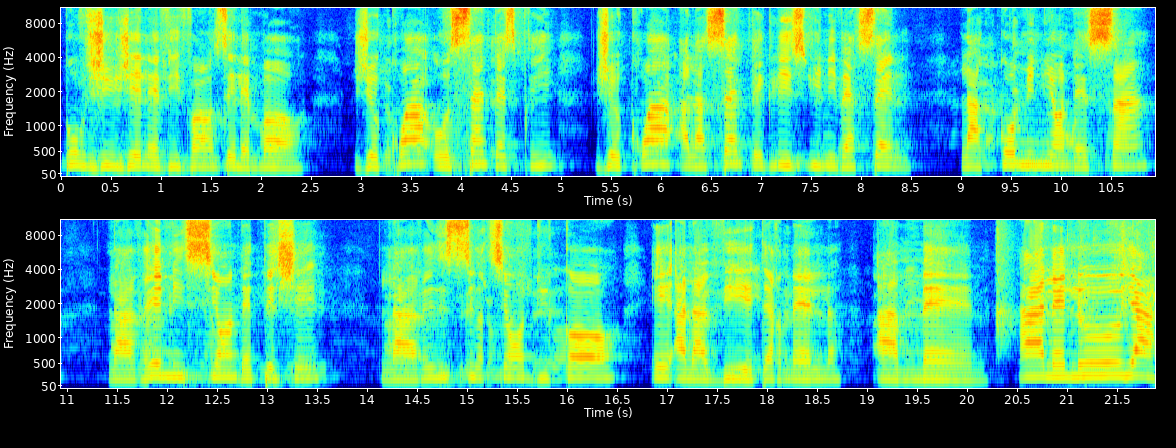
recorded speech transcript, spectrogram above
pour juger les vivants et les morts. Je crois au Saint-Esprit, je crois à la Sainte Église universelle, la communion des saints, la rémission des péchés, la résurrection du corps et à la vie éternelle. Amen. Alléluia.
